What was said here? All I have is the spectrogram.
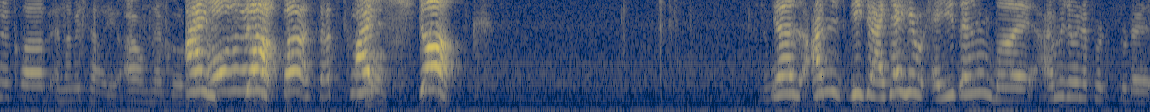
to a club, and let me tell you, I'll never go to. I'm oh, look at stuck. that bus. That's cool. I'm stuck. Yeah, I'm the DJ. I can't hear anything, but I'm doing it for, for the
